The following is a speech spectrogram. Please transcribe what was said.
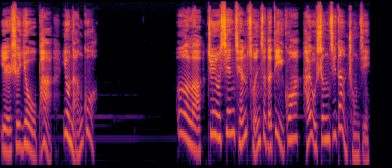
也是又怕又难过。饿了就用先前存下的地瓜还有生鸡蛋充饥。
